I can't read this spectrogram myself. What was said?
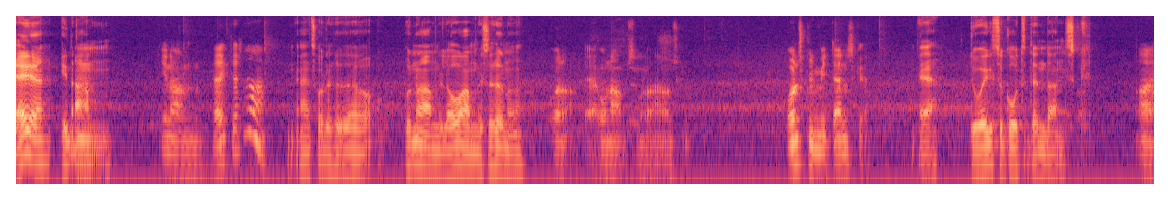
Ja, ja. Indarmen. Indarmen. Er det ikke det, hedder? Ja, jeg tror, det hedder underarmen eller overarmen, hvis det hedder noget. Under, ja, underarmen, som var undskyld. Undskyld mit danske. Ja, du er ikke så god til den dansk. Nej.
